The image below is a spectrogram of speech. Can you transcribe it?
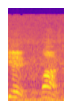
Ключи! Пас!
